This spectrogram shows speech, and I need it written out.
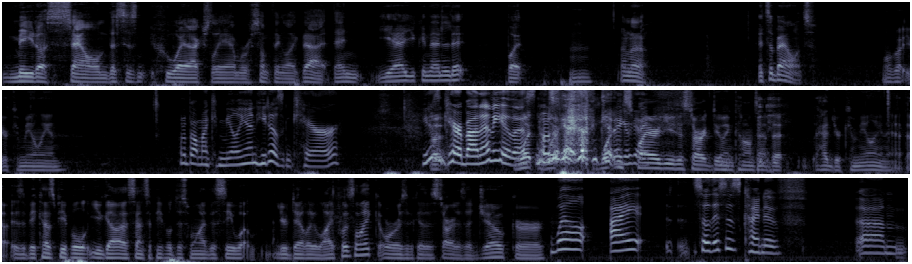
made us sound. This isn't who I actually am, or something like that. Then yeah, you can edit it, but hmm. I don't know. It's a balance. What about your chameleon? What about my chameleon? He doesn't care. He doesn't But care about any of this. What, no, what, I'm what kidding, I'm kidding. inspired you to start doing content that had your chameleon it? Though? Is it because people you got a sense that people just wanted to see what your daily life was like, or is it because it started as a joke? Or Well, I so this is kind of um,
